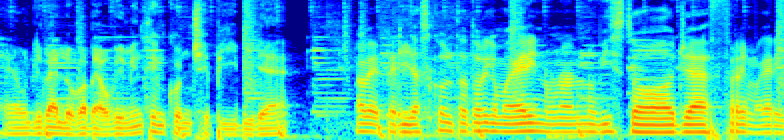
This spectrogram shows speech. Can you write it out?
è un livello, vabbè, ovviamente inconcepibile. Vabbè, per gli ascoltatori che magari non hanno visto Jeffrey, magari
